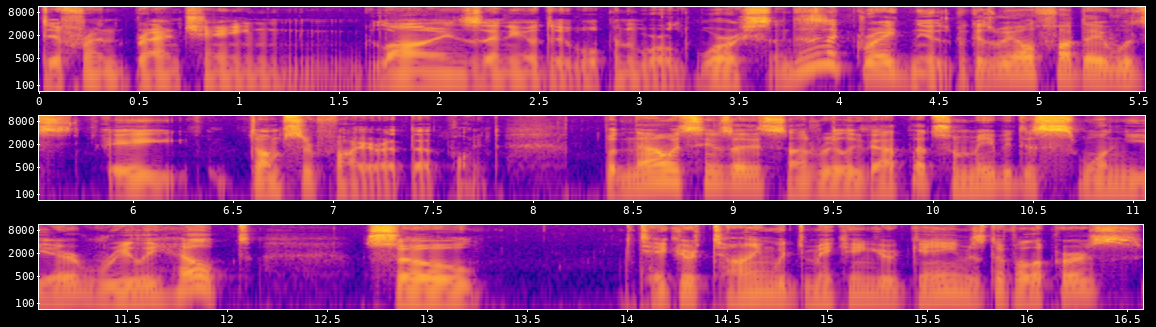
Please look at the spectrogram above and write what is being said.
different branching lines and you know the open world works. And this is a great news because we all thought it was a dumpster fire at that point. But now it seems that it's not really that bad. So maybe this one year really helped. So take your time with making your games, developers.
